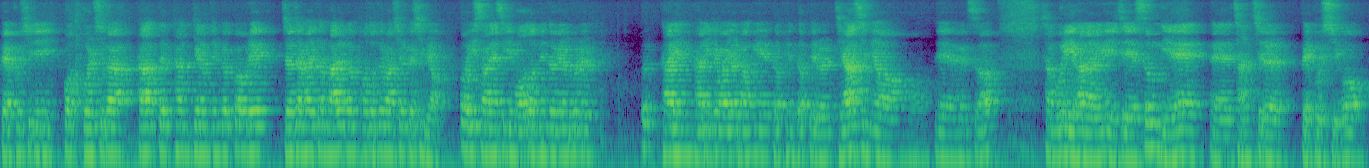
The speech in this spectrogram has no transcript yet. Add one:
베푸시리니 곧 골수가 가득한 기름진 것과 오래 저장하였던 맑은 포도주로 하실 것이며 또 이 산에서 이 모든 민족의 얼굴을 가린 가리개와 열방에 덮인 덮개를 제하시며 예, 그래서 참 우리 하나님이 이제 승리의 에, 잔치를 베푸시고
